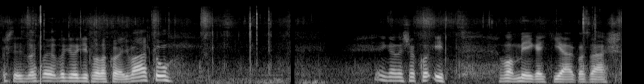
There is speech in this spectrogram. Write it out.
Most nézzük, meg itt van akkor egy váltó. Igen, és akkor itt van még egy kiágazás.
